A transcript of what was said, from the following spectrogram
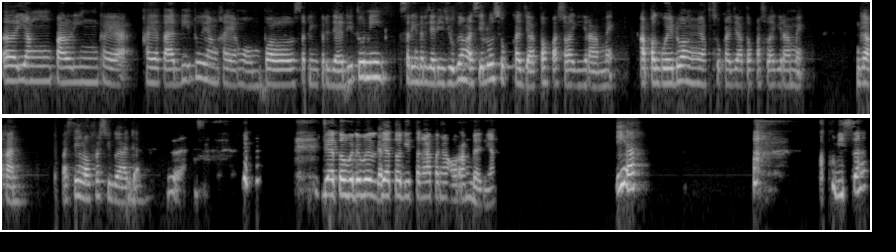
Eh, yang paling kayak kayak tadi tuh yang kayak ngompol sering terjadi tuh nih sering terjadi juga gak sih lu suka jatuh pas lagi rame apa gue doang yang suka jatuh pas lagi rame enggak kan pasti lovers juga ada Jatuh bener-bener jatuh di tengah-tengah orang banyak. iya Kok bisa?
